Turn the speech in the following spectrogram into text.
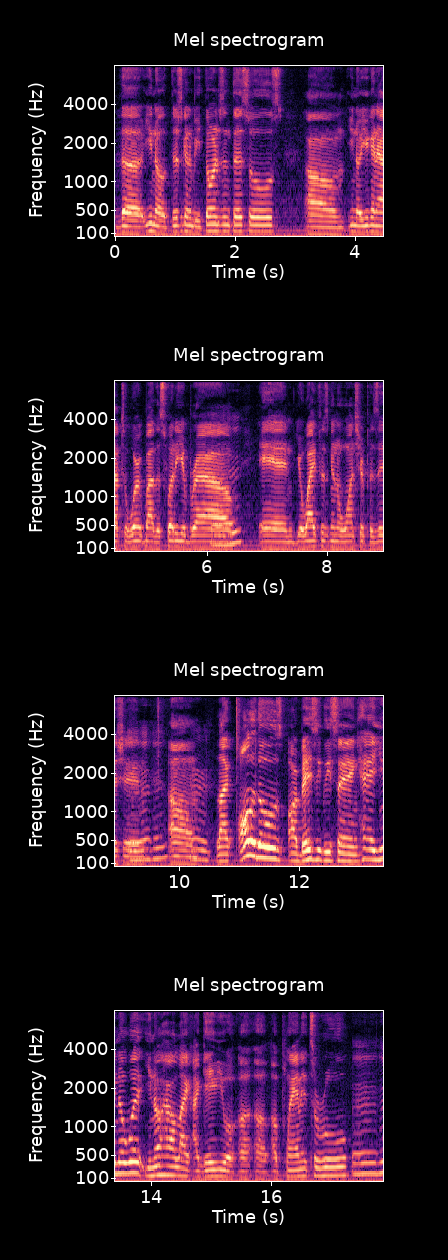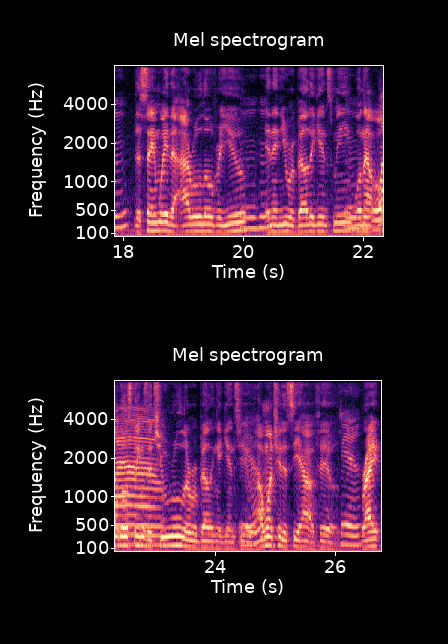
the you know there's gonna be thorns and thistles. Um, you know you're gonna have to work by the sweat of your brow, Mm-hmm. And your wife is gonna want your position. Mm-hmm. Um, Mm. like all of those are basically saying, hey, you know what? You know how like I gave you a a, a, planet to rule Mm-hmm. the same way that I rule over you, and then you rebelled against me. Well, now all those things that you rule are rebelling against you. Yeah. I want you to see how it feels. Yeah. Right.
